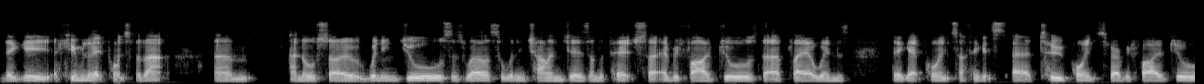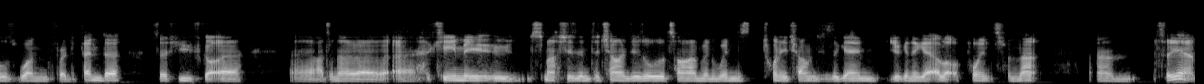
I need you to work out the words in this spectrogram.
they accumulate points for that. Um, and also winning duels as well, so winning challenges on the pitch. So every five duels that a player wins, they get points. I think it's uh, two points for every five duels, one for a defender. So if you've got a I don't know, a, a Hakimi who smashes into challenges all the time and wins 20 challenges a game, you're going to get a lot of points from that. Um, so yeah,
